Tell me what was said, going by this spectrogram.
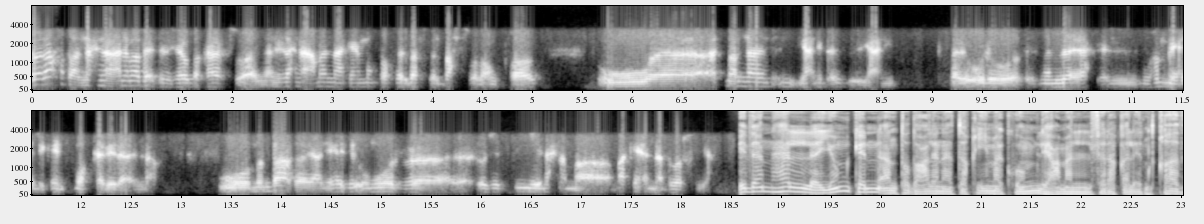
صراحة نحن أنا ما بقدر اجاوبك على السؤال لأن نحن عملنا كان مختصر بس بالبحث والأنقاذ وأتمنى يعني يعني بيقولوا بإذن الله المهمة اللي كانت موكلة لنا ومن بعدها يعني هذه امور آه، لوجستيه نحن ما ما كان لنا دور فيها. اذا هل يمكن أن تضع لنا تقييمكم لعمل فرق الإنقاذ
